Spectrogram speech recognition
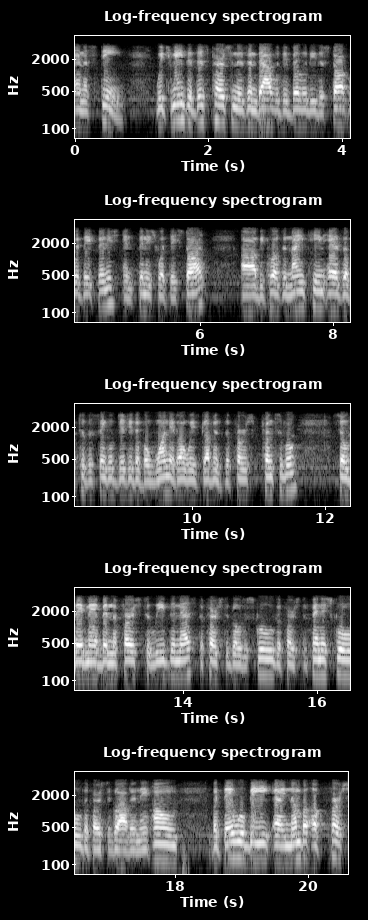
and esteem which means that this person is endowed with the ability to start what they finish and finish what they start. Uh, because the 19 adds up to the single digit of a 1, it always governs the first principle. So they may have been the first to leave the nest, the first to go to school, the first to finish school, the first to go out on their own. But there will be a number of firsts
